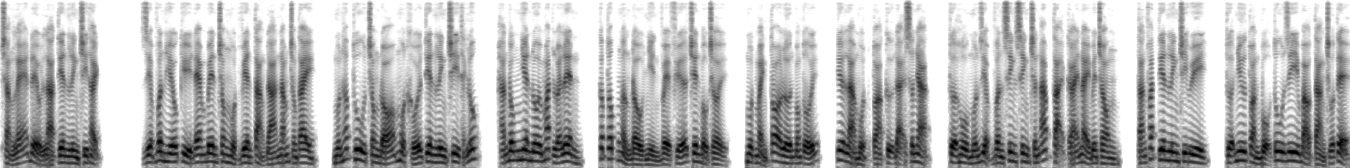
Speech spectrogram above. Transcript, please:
chẳng lẽ đều là tiên linh chi thạch? Diệp vân hiếu kỳ đem bên trong một viên tảng đá nắm trong tay, muốn hấp thu trong đó một khối tiên linh chi thạch lúc, hắn đông nhiên đôi mắt lóe lên, cấp tốc ngẩng đầu nhìn về phía trên bầu trời, một mảnh to lớn bóng tối, kia là một tòa cự đại sơn nhạc, tựa hồ muốn diệp vân sinh sinh chấn áp tại cái này bên trong, tán phát tiên linh chi uy, tựa như toàn bộ tu di bảo tàng chúa tể,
